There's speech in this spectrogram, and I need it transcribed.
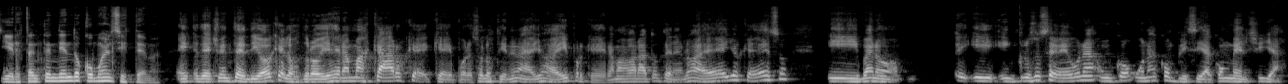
Y él está entendiendo cómo es el sistema. Eh, de hecho, entendió que los droides eran más caros, que, que, por eso los tienen a ellos ahí, porque era más barato tenerlos a ellos que eso. Y bueno, y, incluso se ve una, una complicidad con Melchi ya.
